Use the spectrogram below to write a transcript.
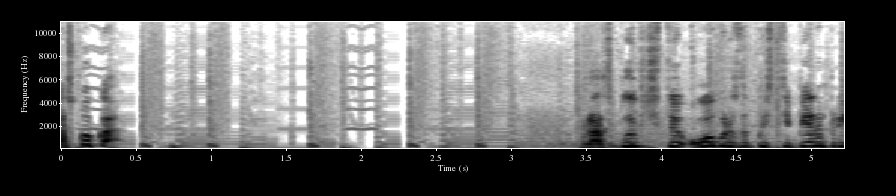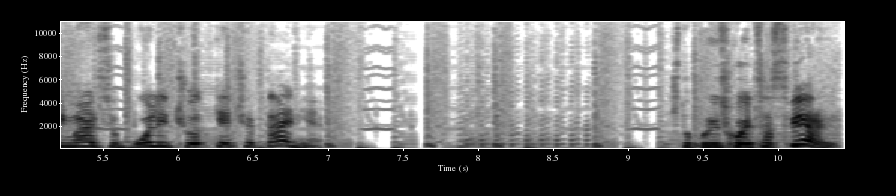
А сколько... Расплывчатые образы постепенно принимают все более четкие очертания. Что происходит со сферой?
